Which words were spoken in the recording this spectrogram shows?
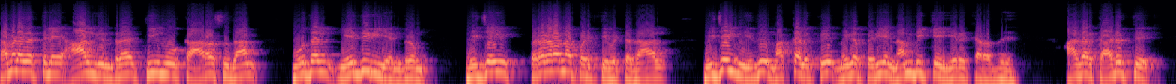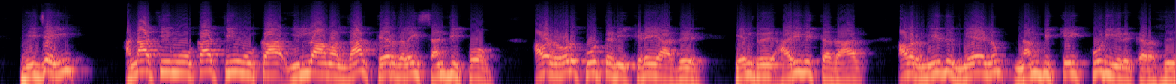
தமிழகத்திலே ஆள்கின்ற திமுக அரசுதான் முதல் எதிரி என்றும் விஜய் பிரகடனப்படுத்தி விட்டதால் விஜய் மீது மக்களுக்கு மிகப்பெரிய நம்பிக்கை இருக்கிறது. அதற்கு அடுத்து விஜய் அண்ணா திமுக திமுக இல்லாமல் தான் தேர்தலை சந்திப்போம். அவர்களோடு கூட்டணி கிடையாது என்று அறிவித்ததால் அவர் மீது மேலும் நம்பிக்கை கூடியிருக்கிறது.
